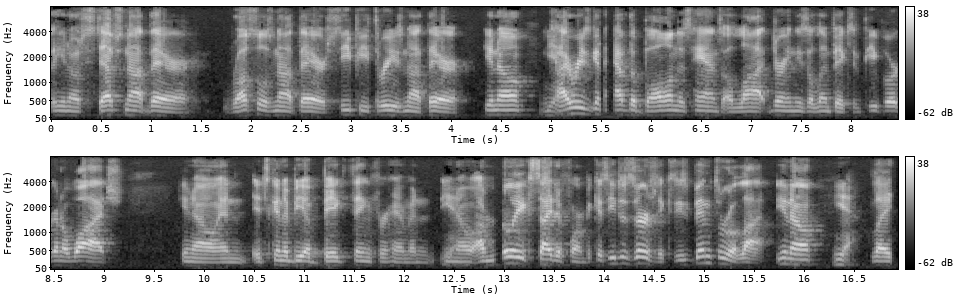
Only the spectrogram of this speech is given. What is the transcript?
you know Steph's not there, Russell's not there, CP3 is not there. You know, Yeah. Kyrie's going to have the ball in his hands a lot during these Olympics, and people are going to watch. You know, and it's going to be a big thing for him, and you Yeah. know I'm really excited for him because he deserves it because he's been through a lot. You know, yeah, like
